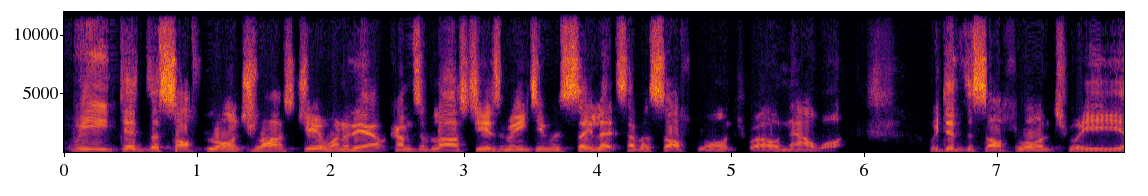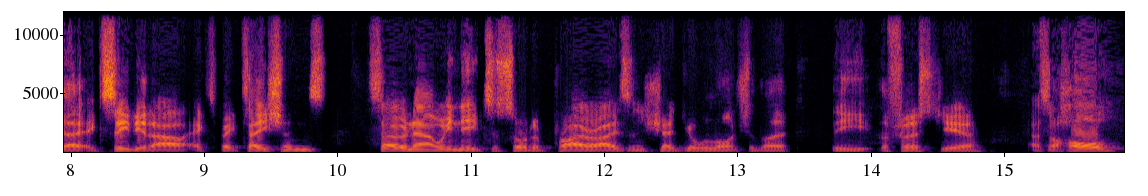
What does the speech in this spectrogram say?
we did the soft launch last year. One of the outcomes of last year's meeting was say, let's have a soft launch. Well, now what? We did the soft launch. We uh, exceeded our expectations. So now we need to sort of prioritize and schedule launch of the, the, the first year as a whole.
